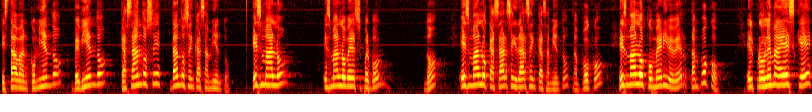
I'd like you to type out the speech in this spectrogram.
estaban comiendo, bebiendo, casándose, dándose en casamiento. ¿Es malo? ¿Es malo ver el Super Bowl? ¿No? ¿Es malo casarse y darse en casamiento? Tampoco. ¿Es malo comer y beber? Tampoco. El problema es que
